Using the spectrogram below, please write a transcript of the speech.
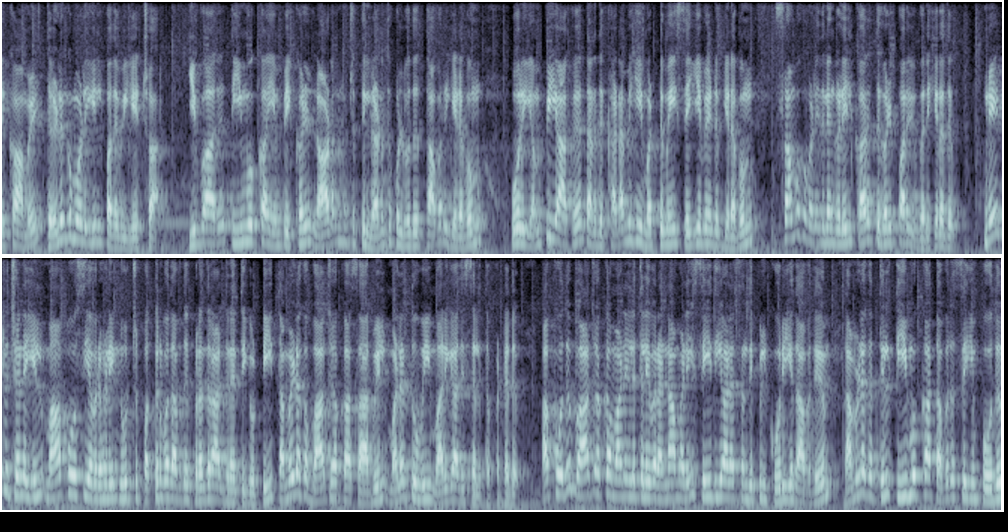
ஏற்காமல் தெலுங்கு மொழியில் பதவி ஏற்றார். இவ்வாறு திமுக எம்பிக்கள் நாடாளுமன்றத்தில் நடந்து கொள்வது தவறு எனவும் ஒரு எம்பியாக தனது கடமையை மட்டுமே செய்ய வேண்டும் எனவும் சமூக வலைதளங்களில் கருத்துகள் பரவி வருகிறது. நேற்று சென்னையில் மாப்போசி அவர்களின் நூற்று பத்தொன்பதாவது பிறந்தநாள் தினத்தையொட்டி தமிழக பாஜக சார்பில் மலர்தூவி மரியாதை செலுத்தப்பட்டது. அப்போது பாஜக மாநில தலைவர் அண்ணாமலை செய்தியாளர் சந்திப்பில் கூறியதாவது தமிழகத்தில் திமுக தவறு செய்யும் போது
